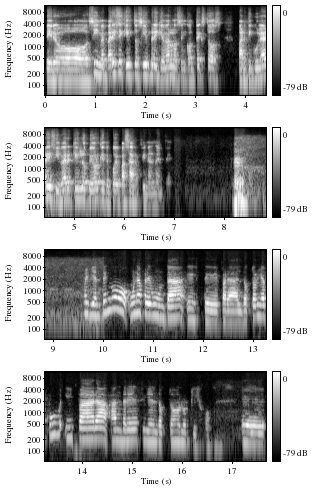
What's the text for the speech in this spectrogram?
Pero sí, me parece que esto siempre hay que verlos en contextos particulares y ver qué es lo peor que te puede pasar finalmente. Muy bien, tengo una pregunta este, para el doctor Yakub y para Andrés y el doctor Urquijo. Eh,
